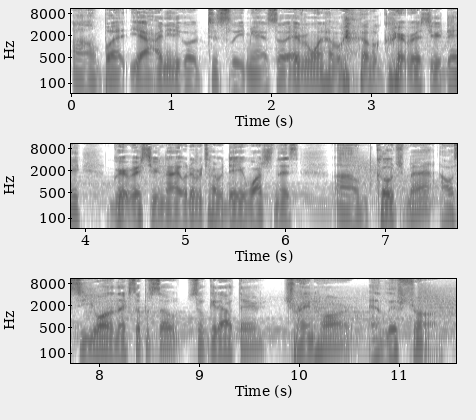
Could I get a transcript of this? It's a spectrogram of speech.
Um, but yeah, I need to go to sleep, man. So everyone have a, have a great rest of your day, great rest of your night, whatever time of day you're watching this. Um, Coach Matt, I'll see you on the next episode. So get out there, train hard, and live strong.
